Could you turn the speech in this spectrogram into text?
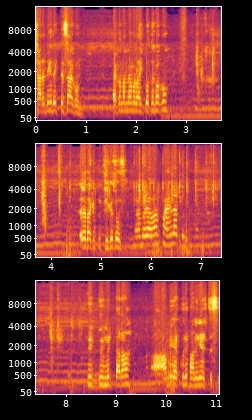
চারিদিকে দেখতেছে আগুন। এখন আমি আমার রাখি কোথায় পাবো? এ রাখি তুই ঠিক আছে আমার ফাইন লাগবে তুই দুই মিনিট তারা আমি এক্ষুনি পানি নিয়ে আসতেছি।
